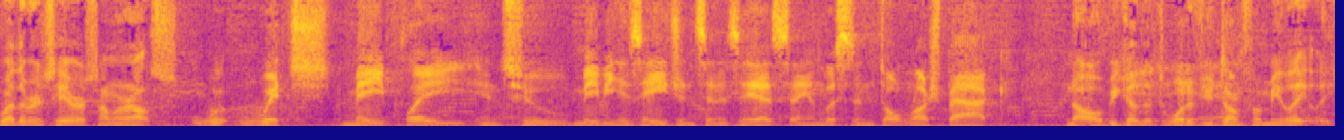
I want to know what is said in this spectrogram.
whether it's here or somewhere else. Wh- which may play into maybe his agents in his ear saying, "Listen, don't rush back." No, because it's what have you done for me lately?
